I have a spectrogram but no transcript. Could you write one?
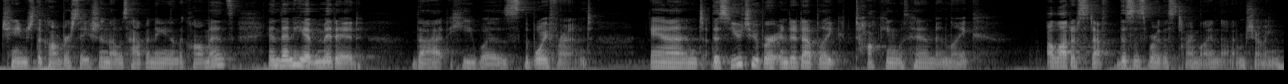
change the conversation that was happening in the comments and then he admitted that he was the boyfriend and this youtuber ended up like talking with him and like a lot of stuff this is where this timeline that i'm showing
